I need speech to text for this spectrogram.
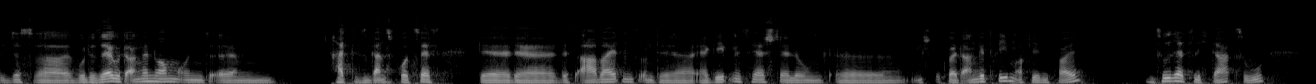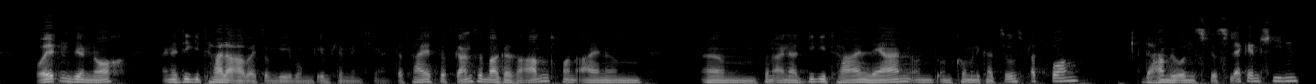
das war, wurde sehr gut angenommen und ähm, hat diesen ganzen Prozess der, der, des Arbeitens und der Ergebnisherstellung äh, ein Stück weit angetrieben, auf jeden Fall. Und zusätzlich dazu wollten wir noch eine digitale Arbeitsumgebung implementieren. Das heißt, das Ganze war gerahmt von, einem, ähm, von einer digitalen Lern- und, und, Kommunikationsplattform. Da haben wir uns für Slack entschieden.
